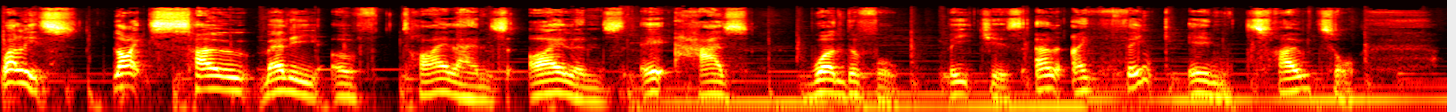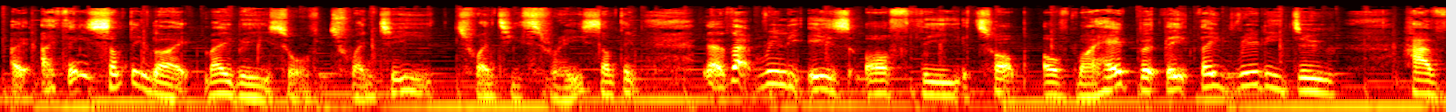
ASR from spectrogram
Well, it's like so many of Thailand's islands, it has wonderful beaches, and I think in total, I, I think it's something like maybe sort of 20, 23, something. Now, that really is off the top of my head, but they, they really do have,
